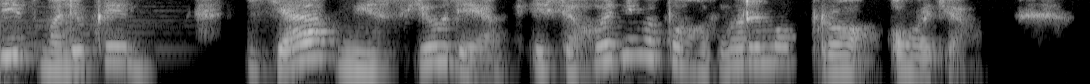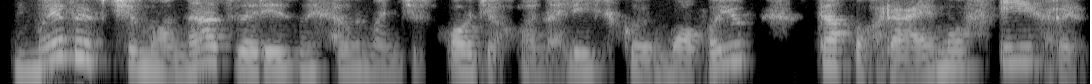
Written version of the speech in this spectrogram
Привіт, малюки! Я міс Юлія, і сьогодні ми поговоримо про одяг. Ми вивчимо назви різних елементів одягу англійською мовою та пограємо в ігри.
